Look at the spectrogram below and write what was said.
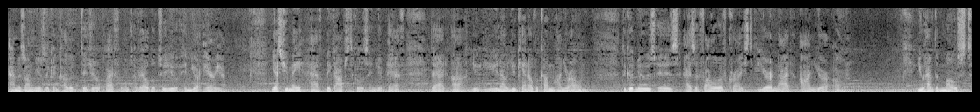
Amazon Music, and other digital platforms available to you in your area. Yes, you may have big obstacles in your path that uh, you you know you can't overcome on your own. The good news is, as a follower of Christ, you're not on your own. You have the most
